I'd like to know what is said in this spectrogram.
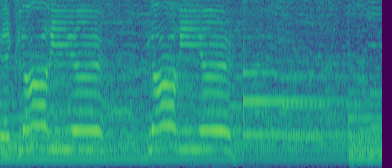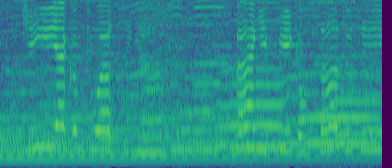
tu es glorieux, glorieux. Qui est comme toi, Seigneur, magnifique en sainteté.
